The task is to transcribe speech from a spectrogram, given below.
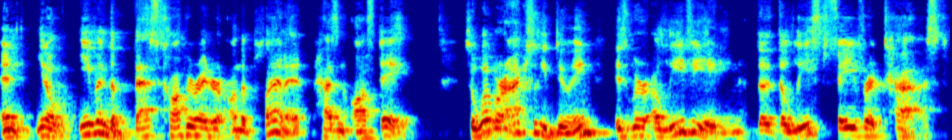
And you know, even the best copywriter on the planet has an off day. So what we're actually doing is we're alleviating the, the least favorite task,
